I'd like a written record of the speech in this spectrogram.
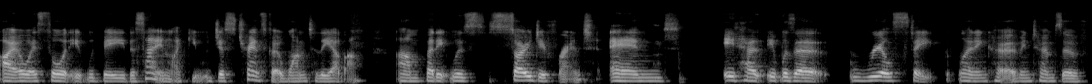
I always thought it would be the same, like you would just transfer one to the other. Um, but it was so different, and it had it was a real steep learning curve in terms of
